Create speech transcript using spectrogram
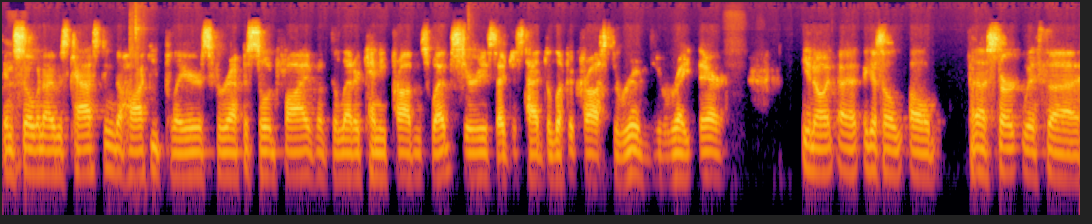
And so when I was casting the hockey players for episode five of the Letterkenny Problems web series, I just had to look across the room. You were right there. You know, uh, I guess I'll, I'll uh, start with uh,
